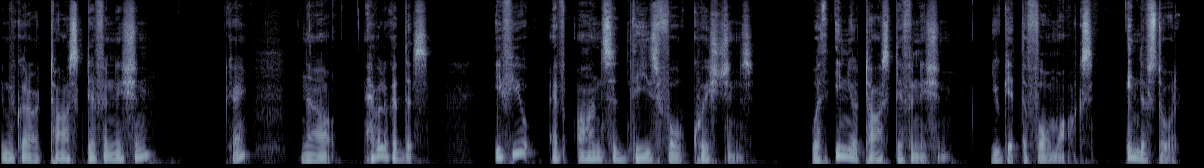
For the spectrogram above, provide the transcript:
Then we've got our task definition. Okay. Now, have a look at this. If you have answered these four questions within your task definition, you get the four marks. End of story.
